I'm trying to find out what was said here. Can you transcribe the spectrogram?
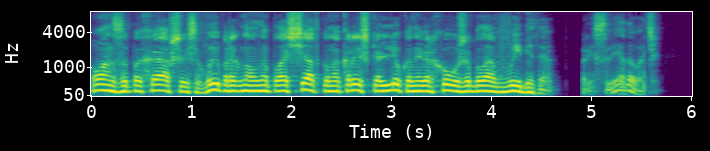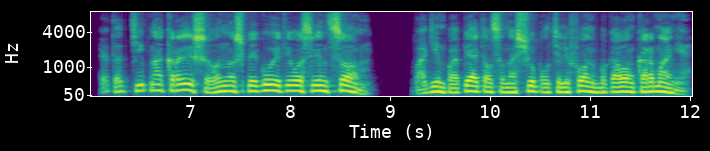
Он, запыхавшись, выпрыгнул на площадку, но крышка люка наверху уже была выбита. Преследовать? Этот тип на крыше, он нашпигует его свинцом. Вадим попятился, нащупал телефон в боковом кармане.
